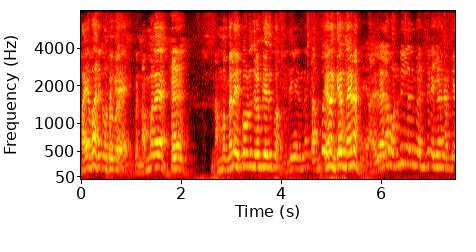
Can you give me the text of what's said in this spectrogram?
பயமா இருக்கு இப்ப. இப்ப நம்மளே நம்ம மேல எப்போ விழுந்து சொல்ல முடியாது இப்போ. இது என்ன கம்பு? ஏன்னா இங்க இருந்தா என்ன? அதுல எல்லாம் ஒண்ணு இல்ல தம்பி. வந்து கையோட கம்பி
